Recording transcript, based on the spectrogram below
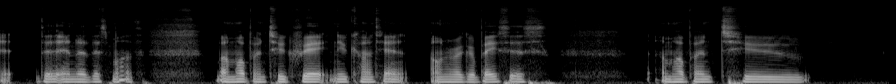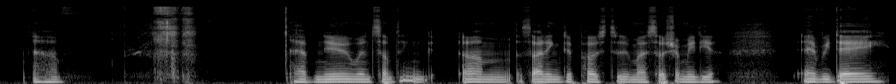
it, the end of this month. But I'm hoping to create new content on a regular basis. I'm hoping to um, have new and something um, exciting to post to my social media every day.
